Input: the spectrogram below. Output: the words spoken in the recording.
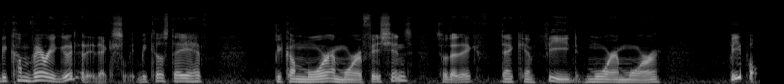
become very good at it actually because they have become more and more efficient so that they, they can feed more and more people.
